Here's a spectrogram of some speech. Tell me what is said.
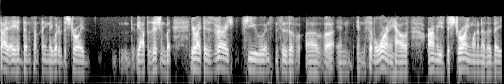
side A had done something, they would have destroyed the opposition. But you're right. There's very few instances of, of uh, in in the Civil War, anyhow, of armies destroying one another. They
